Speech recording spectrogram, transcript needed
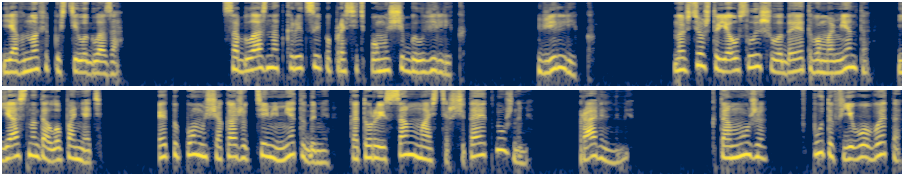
я вновь опустила глаза. Соблазн открыться и попросить помощи был велик. Велик. Но все, что я услышала до этого момента, ясно дало понять. Эту помощь окажут теми методами, которые сам мастер считает нужными, правильными. К тому же, впутав его в это,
